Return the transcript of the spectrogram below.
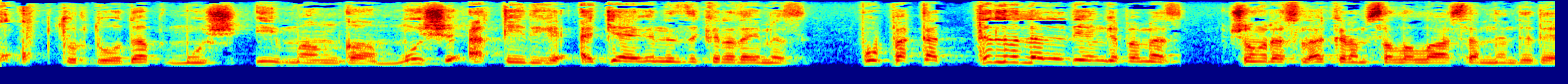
o'qib turdi deb mush iymonga mush aqidaga akagini zikr deymiz bu faqat til bilan degan gap emas shun rasul akram sallallohu alayhi vasallam dedi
